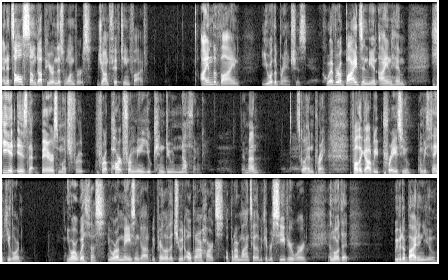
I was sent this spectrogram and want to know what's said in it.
And it's all summed up here in this one verse, John 15, 5. I am the vine you are the branches. Whoever abides in me and I in him, he it is that bears much fruit. For apart from me, you can do nothing. Amen? Amen? Let's go ahead and pray. Father God, we praise you and we thank you, Lord. You are with us. You are amazing, God. We pray, Lord, that you would open our hearts, open our minds, God, that we could receive your word. And, Lord, that we would abide in you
